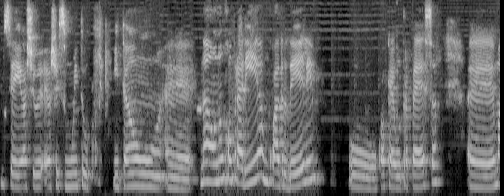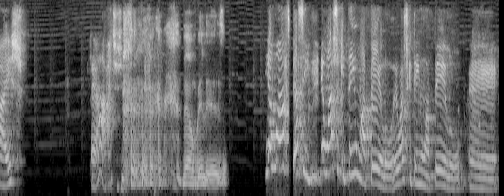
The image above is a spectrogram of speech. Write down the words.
não sei, eu acho, eu acho isso muito. Então, é, não, não compraria um quadro dele ou qualquer outra peça, é, mas é a arte, gente. não, beleza. E é uma arte, assim, eu acho que tem um apelo, eu acho que tem um apelo, é,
